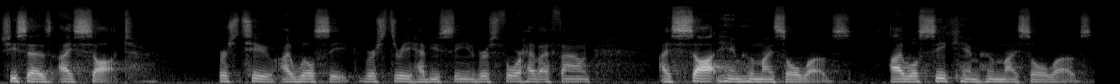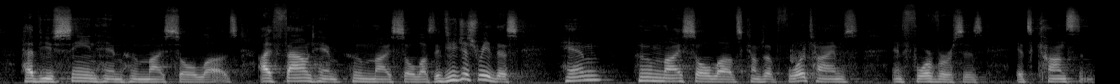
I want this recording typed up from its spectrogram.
she says, I sought. Verse 2, I will seek. Verse 3, have you seen? Verse 4, have I found? I sought him whom my soul loves. I will seek him whom my soul loves. Have you seen him whom my soul loves? I found him whom my soul loves. If you just read this, him whom my soul loves comes up four times in four verses. It's constant.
